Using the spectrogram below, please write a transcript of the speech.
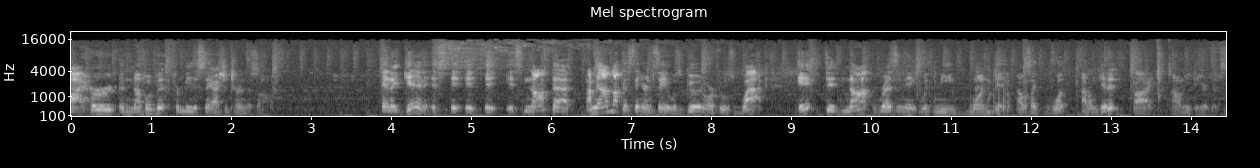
I heard enough of it for me to say I should turn this off. And again, it's it, it, it it's not that I mean I'm not gonna sit here and say it was good or if it was whack. It did not resonate with me one bit. I was like, what? I don't get it. Bye. I don't need to hear this.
